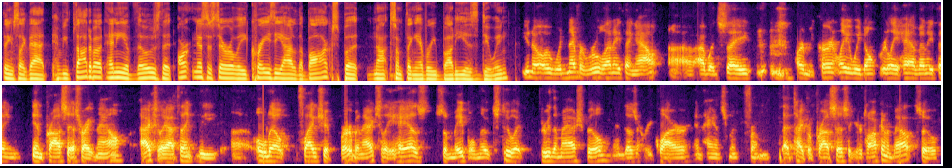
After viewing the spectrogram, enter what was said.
things like that. Have you thought about any of those that aren't necessarily crazy out of the box, but not something everybody is doing? You know, would never rule anything out. Uh, I would say, pardon me, currently we don't really have anything in process right now. actually, I think the uh, Old Elk flagship bourbon actually has some maple notes to it through the mash bill and doesn't require enhancement from that type of process that you're talking about. So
